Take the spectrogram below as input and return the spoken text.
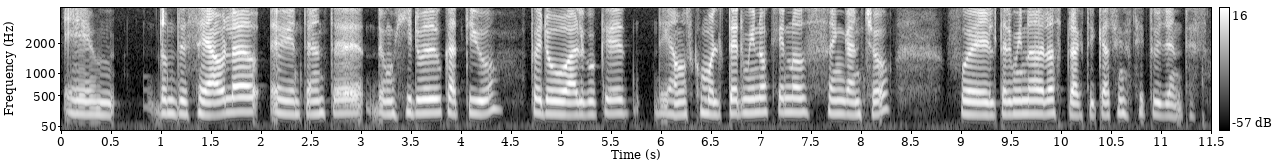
em, donde se habla evidentemente de, un giro educativo, pero algo que digamos como el término que nos enganchó fue el término de las prácticas instituyentes.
